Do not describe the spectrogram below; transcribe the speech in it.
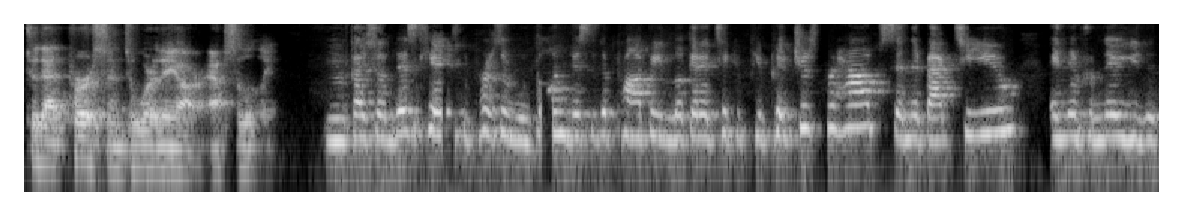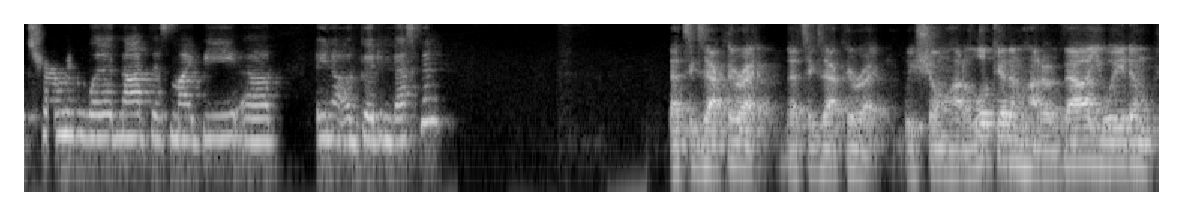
to that person to where they are. Absolutely. Okay, so in this case, the person will go and visit the property, look at it, take a few pictures perhaps, send it back to you, and then from there you determine whether or not this might be uh, you know a good investment that's exactly right. That's exactly right. We show them how to look at them, how to evaluate them.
